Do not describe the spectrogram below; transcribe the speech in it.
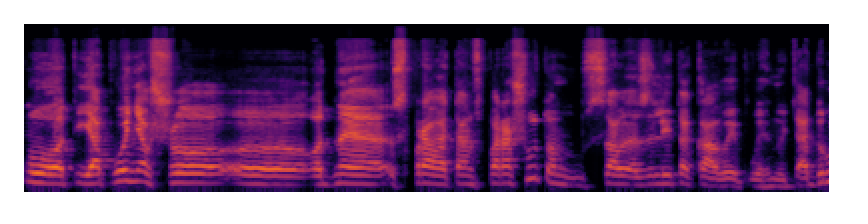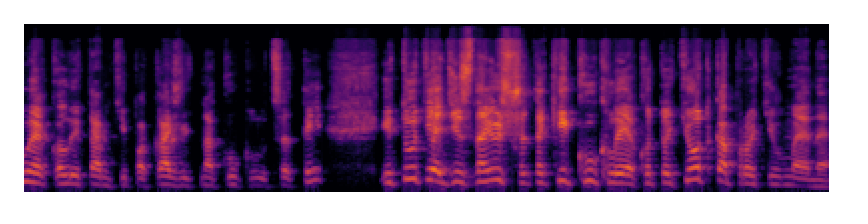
От, я поняв, що е, одне справа там з парашутом з, з літака виплигнуть, а друге, коли там, типа, кажуть на куклу, це ти. І тут я дізнаюсь, що такі кукли, як ото тітка проти мене,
